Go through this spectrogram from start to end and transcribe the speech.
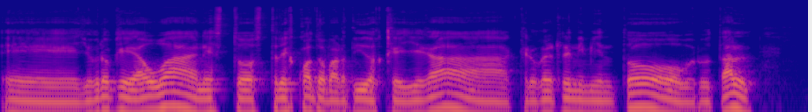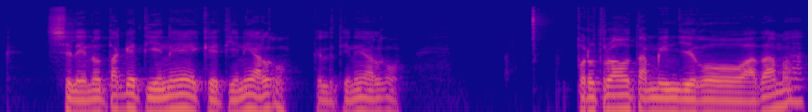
eh, yo creo que Agua en estos 3-4 partidos que llega, creo que el rendimiento brutal. Se le nota que tiene, que tiene algo, que le tiene algo. Por otro lado, también llegó Adama.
